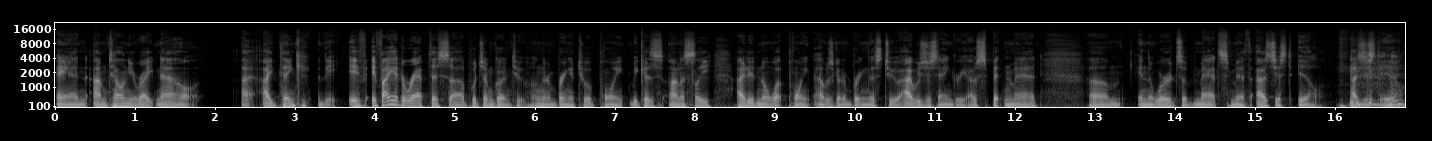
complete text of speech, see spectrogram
and I'm telling you right now, I, I think if if I had to wrap this up, which I'm going to, I'm going to bring it to a point because honestly, I didn't know what point I was going to bring this to. I was just angry. I was spitting mad. Um, in the words of Matt Smith, I was just ill. I was just ill,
